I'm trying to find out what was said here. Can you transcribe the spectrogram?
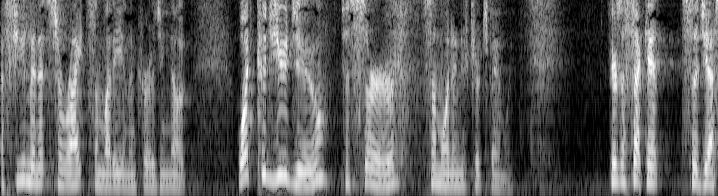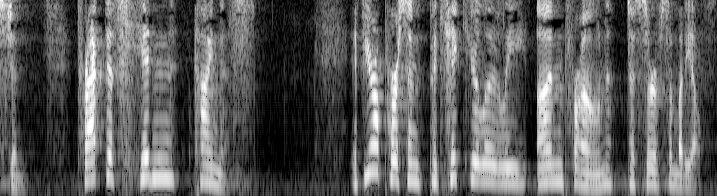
a few minutes to write somebody an encouraging note. What could you do to serve someone in your church family? Here's a second suggestion practice hidden kindness. If you're a person particularly unprone to serve somebody else,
